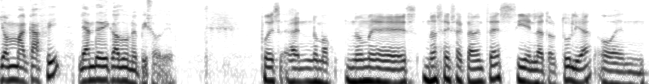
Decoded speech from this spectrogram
John McAfee, le han dedicado un episodio. Pues eh, no, acu- no, me, no sé exactamente si en la tortulia o en,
